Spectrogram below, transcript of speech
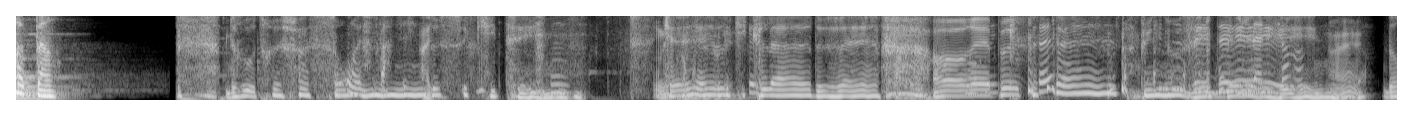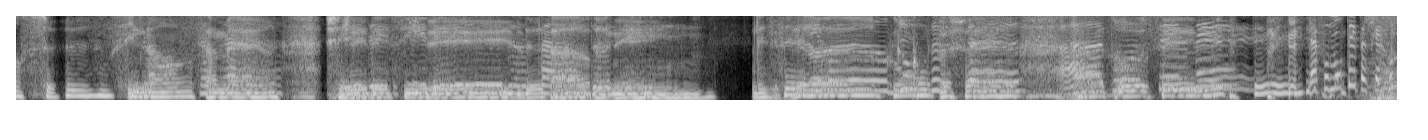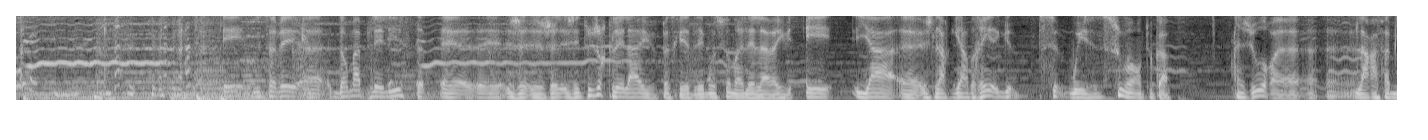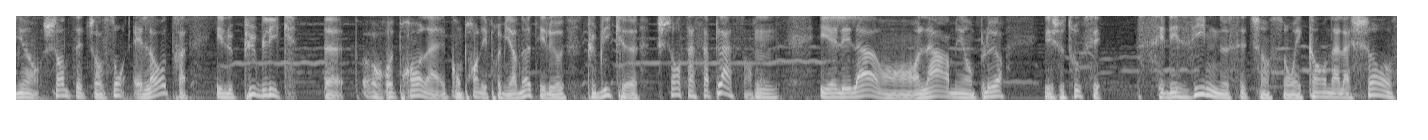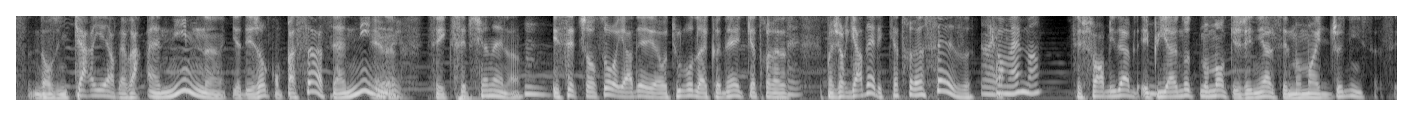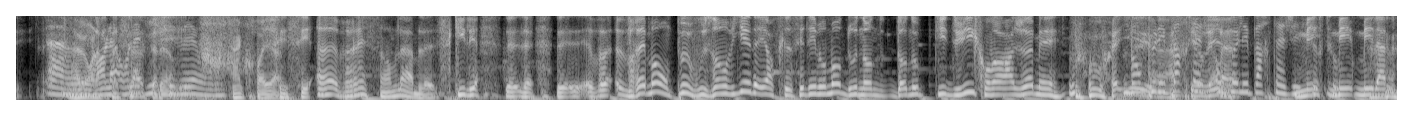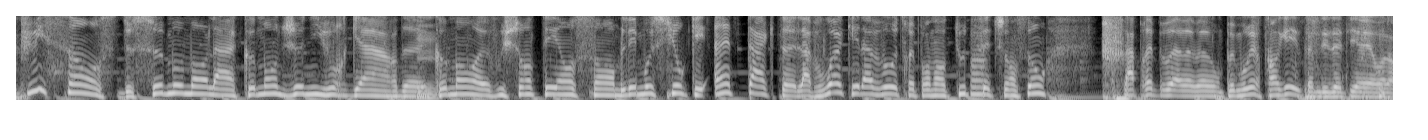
Europe 1. D'autres façons Ouais, c'est parti. de se quitter. Quelques éclats de verre auraient peut-être pu nous aider Là-dessus. Ouais. dans ce silence amer. J'ai décidé de pardonner les erreurs qu'on peut faire à trop s'aimer. Là, faut monter, Pascal, faut monter. Et vous savez, euh, dans ma playlist, euh, euh, j'ai toujours que les lives, parce qu'il y a de l'émotion dans les lives. Et il y a, euh, je la regarderai, oui, souvent en tout cas. Un jour, Lara Fabian chante cette chanson, elle entre et le public euh, reprend, la, comprend les premières notes et le public euh, chante à sa place en fait. Mm. Et elle est là en larmes et en pleurs. Et je trouve que c'est c'est des hymnes cette chanson. Et quand on a la chance dans une carrière d'avoir un hymne, il y a des gens qui n'ont pas ça. C'est un hymne. Eh oui. C'est exceptionnel. hein. Mm. Et cette chanson, regardez, euh, tout le monde la connaît. 80... Ouais. Moi, je regardais, elle est de 96. Ouais. Quand même, hein. C'est formidable. Et puis il y a un autre moment qui est génial, c'est le moment avec Johnny. Ça, c'est Ah, oui, on l'a diffusé. ouais. Incroyable. C'est- C'est invraisemblable. Ce qu'il y a- euh, euh, euh, vraiment, on peut vous envier d'ailleurs, parce que c'est des moments d'où dans, dans nos petites vies qu'on n'aura jamais. Vous voyez. Bon, on peut les partager, priori, on peut les partager mais, surtout. mais, mais la puissance de ce moment-là, comment Johnny vous regarde, Mm. comment vous chantez ensemble, l'émotion qui est intacte, la voix qui est la vôtre pendant toute Ouais. cette chanson. Après, euh, on peut mourir tranquille, comme disait Thierry Roland.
